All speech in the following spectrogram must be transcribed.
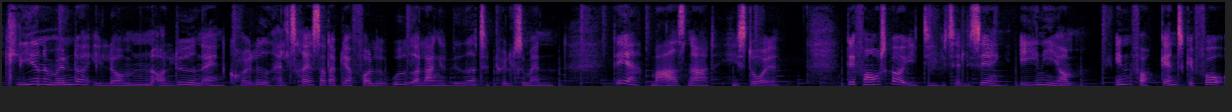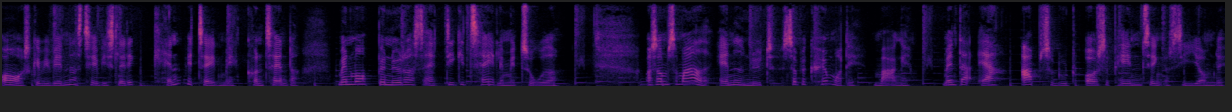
klirrende mønter i lommen og lyden af en krøllet 50'er, der bliver foldet ud og langet videre til pølsemanden. Det er meget snart historie. Det forskere i digitalisering enige om. Inden for ganske få år skal vi vende os til, at vi slet ikke kan betale med kontanter, men må benytte os af digitale metoder. Og som så meget andet nyt, så bekymrer det mange. Men der er absolut også pæne ting at sige om det.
